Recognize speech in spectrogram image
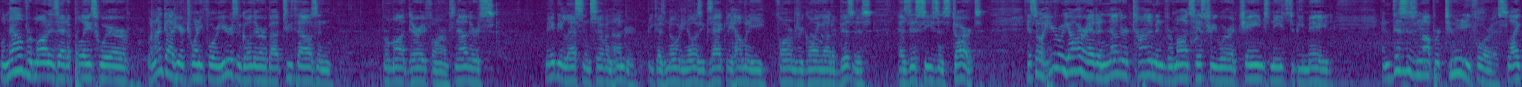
Well, now Vermont is at a place where, when I got here 24 years ago, there were about 2,000 Vermont dairy farms. Now there's maybe less than 700 because nobody knows exactly how many farms are going out of business as this season starts. And so here we are at another time in Vermont's history where a change needs to be made. And this is an opportunity for us. Like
